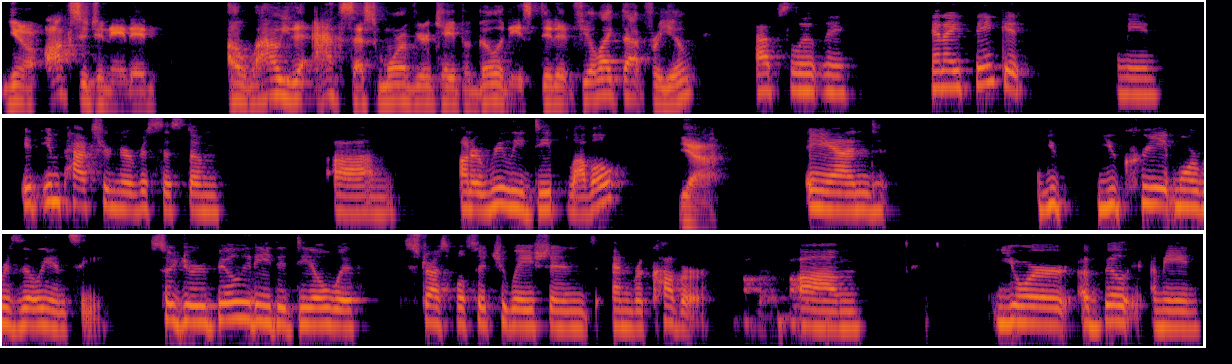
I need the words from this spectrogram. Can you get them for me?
you know oxygenated, allow you to access more of your capabilities. Did it feel like that for you? Absolutely. And I think it, I mean, it impacts your nervous system um, on a really deep level. Yeah and you you create more resiliency. So your ability to deal with stressful situations and recover um, your ability i mean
